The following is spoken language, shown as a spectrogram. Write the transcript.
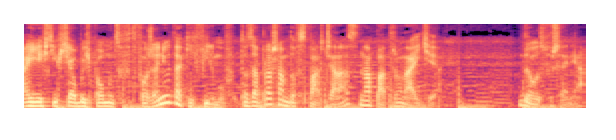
A jeśli chciałbyś pomóc w tworzeniu takich filmów, to zapraszam do wsparcia nas na Patronajcie. Do usłyszenia.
